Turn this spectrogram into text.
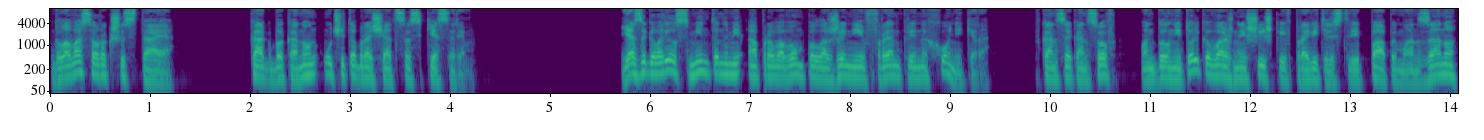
Глава 46. Как Баканон учит обращаться с кесарем. Я заговорил с Минтонами о правовом положении Фрэнклина Хоникера. В конце концов, он был не только важной шишкой в правительстве папы Манзано,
